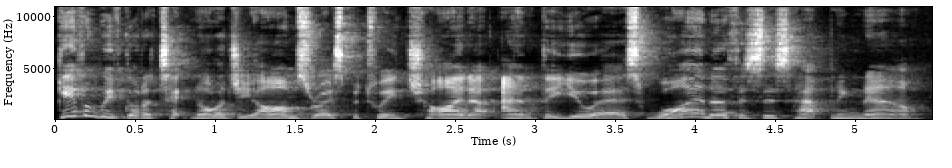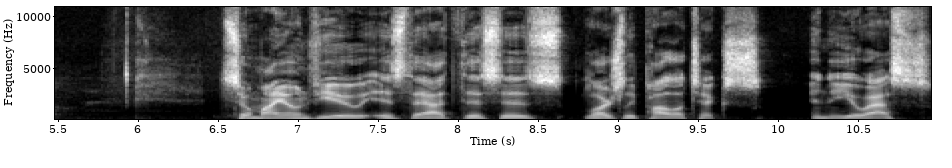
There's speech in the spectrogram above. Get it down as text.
Given we've got a technology arms race between China and the US, why on earth is this happening now? So, my own view is that this is largely politics in the US.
